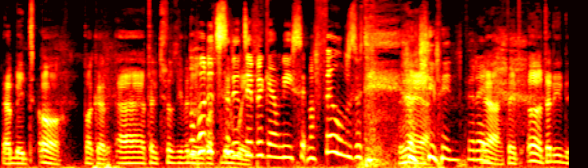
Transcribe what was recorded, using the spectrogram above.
yn mynd, o, oh, Bugger. Uh, da ni'n trwy'n fyny rhywbeth newydd. Mae hwn yn debyg iawn i sut mae ffilms wedi mynd fyr e. Ie, o, da ni'n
